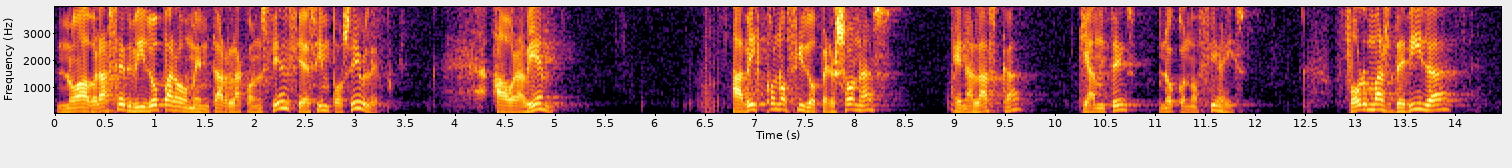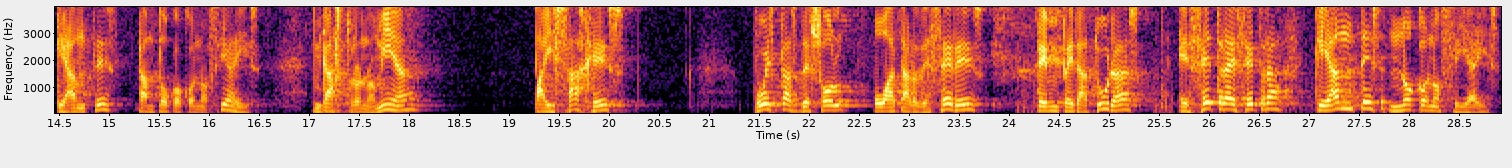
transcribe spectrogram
no habrá servido para aumentar la conciencia, es imposible. Ahora bien, habéis conocido personas en Alaska que antes no conocíais, formas de vida que antes tampoco conocíais, gastronomía, paisajes, puestas de sol o atardeceres, temperaturas, etcétera, etcétera, que antes no conocíais.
